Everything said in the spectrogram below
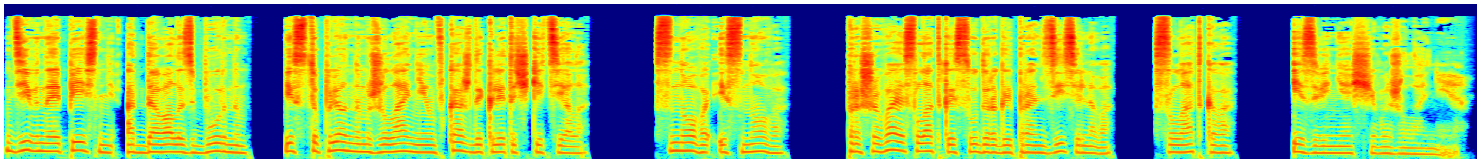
Дивная песнь отдавалась бурным, иступленным желанием в каждой клеточке тела. Снова и снова, прошивая сладкой судорогой пронзительного, сладкого и звенящего желания.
